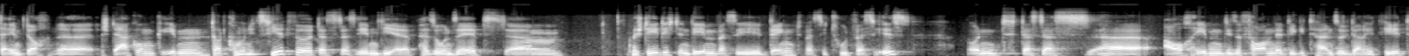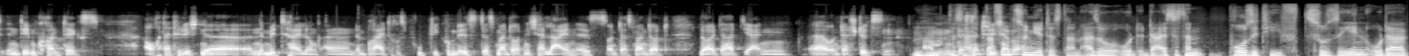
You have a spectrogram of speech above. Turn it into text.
da eben doch eine Stärkung eben dort kommuniziert wird, dass, dass eben die Person selbst ähm, bestätigt in dem, was sie denkt, was sie tut, was sie ist und dass das äh, auch eben diese Form der digitalen Solidarität in dem Kontext auch natürlich eine, eine Mitteilung an ein breiteres Publikum ist, dass man dort nicht allein ist und dass man dort Leute hat, die einen äh, unterstützen. Mhm. Ähm, das, das heißt, da funktioniert es dann. Also da ist es dann positiv zu sehen oder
